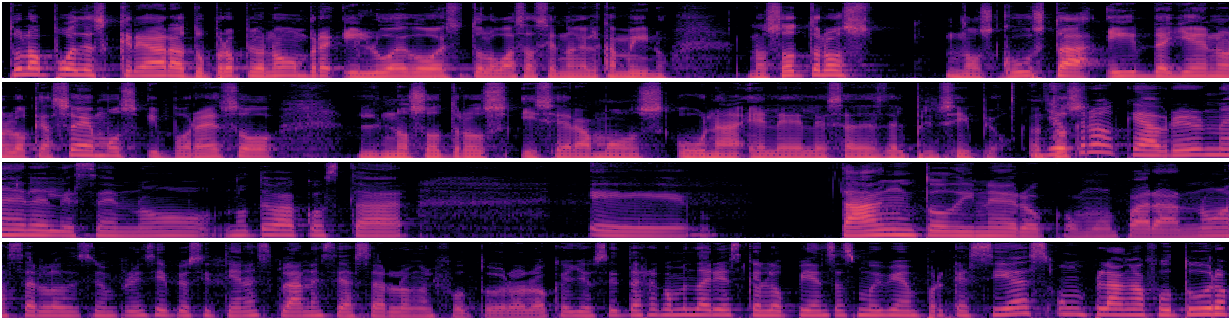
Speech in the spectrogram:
Tú la puedes crear a tu propio nombre y luego eso tú lo vas haciendo en el camino. Nosotros nos gusta ir de lleno en lo que hacemos y por eso nosotros hiciéramos una LLC desde el principio. Yo creo que abrir una LLC no, no te va a costar eh, tanto dinero como para no hacerlo desde un principio si tienes planes de hacerlo en el futuro. Lo que yo sí te recomendaría es que lo pienses muy bien porque si es un plan a futuro,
